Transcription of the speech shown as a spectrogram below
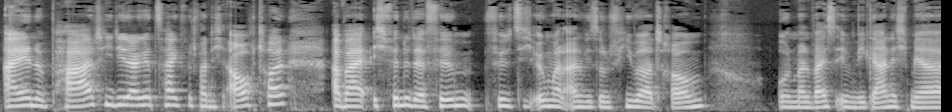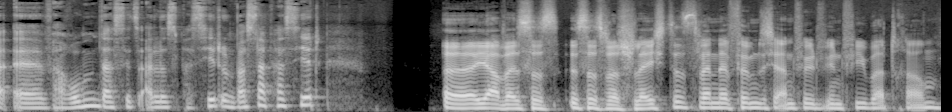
eine Party, die da gezeigt wird, fand ich auch toll. Aber ich finde, der Film fühlt sich irgendwann an wie so ein Fiebertraum. Und man weiß irgendwie gar nicht mehr, äh, warum das jetzt alles passiert und was da passiert. Äh, ja, aber ist das, ist das was Schlechtes, wenn der Film sich anfühlt wie ein Fiebertraum?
